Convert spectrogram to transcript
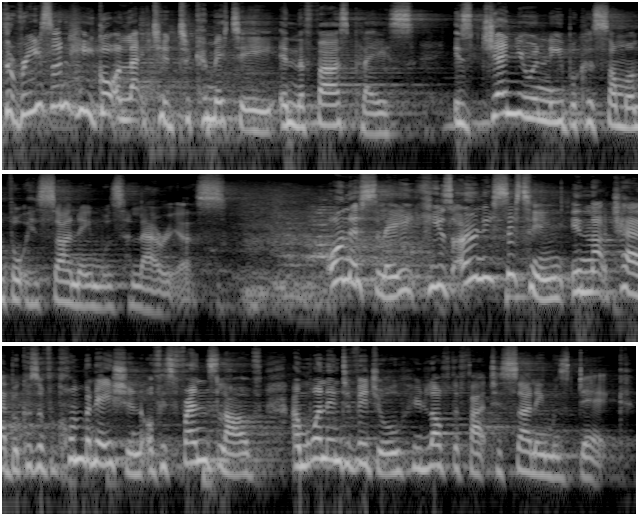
the reason he got elected to committee in the first place is genuinely because someone thought his surname was hilarious. Honestly, he is only sitting in that chair because of a combination of his friend's love and one individual who loved the fact his surname was Dick.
